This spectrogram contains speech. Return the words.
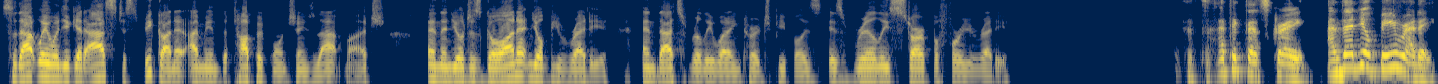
So that way, when you get asked to speak on it, I mean, the topic won't change that much and then you'll just go on it and you'll be ready. And that's really what i encourage people is is really start before you're ready. I think that's great. And then you'll be ready.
